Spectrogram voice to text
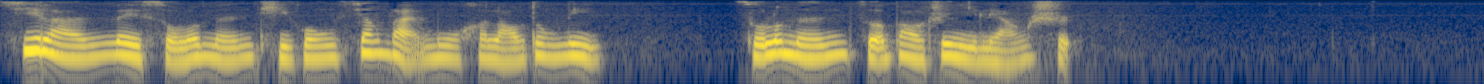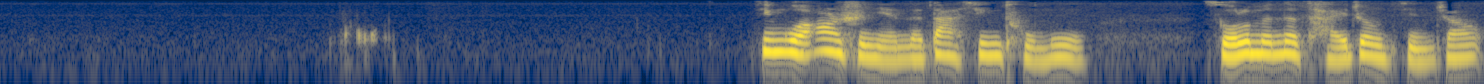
西兰为所罗门提供香柏木和劳动力。所罗门则报之以粮食。经过二十年的大兴土木，所罗门的财政紧张，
